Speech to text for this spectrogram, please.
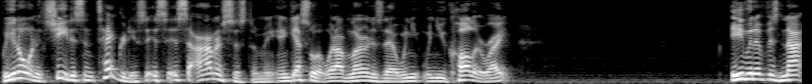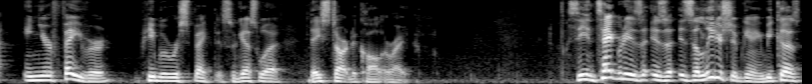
But you don't want to cheat. It's integrity. It's, it's, it's an honor system. And guess what? What I've learned is that when you when you call it right, even if it's not in your favor, people respect it. So guess what? They start to call it right. See, integrity is a, is a, is a leadership game because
